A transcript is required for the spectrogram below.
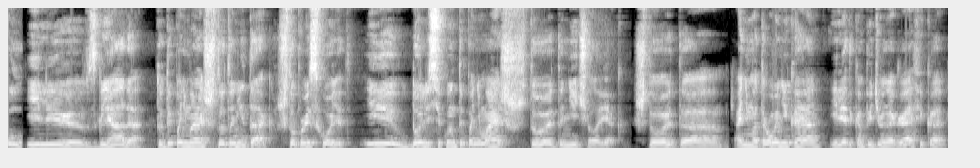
скул, или взгляда, то ты понимаешь, что это не так, что происходит. И доли секунд ты понимаешь, что это не человек, что это аниматроника или это компьютерная графика.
